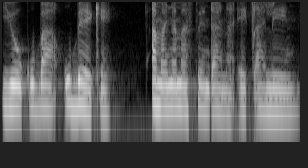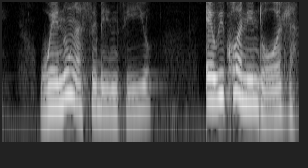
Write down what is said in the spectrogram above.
yokuba ubeke amanye amasentana ecaleni. Wena ungasebenziyo. Ewe ikhona indodla.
